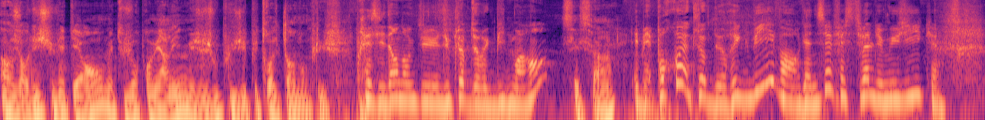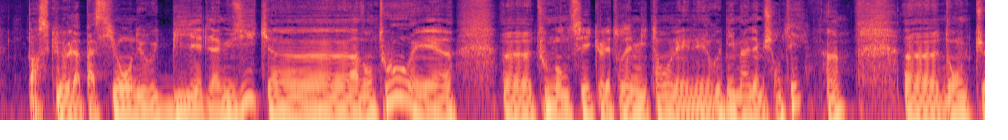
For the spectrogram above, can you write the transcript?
Aujourd'hui, je suis vétéran, mais toujours première ligne, mais je joue plus. J'ai plus trop le temps non plus. Président donc du, du club de rugby de Moiran. C'est ça. Eh bien, pourquoi un club de rugby va organiser un festival de musique? Parce que la passion du rugby et de la musique, euh, avant tout, et euh, euh, tout le monde sait que les troisième mi-temps, les, les rugbyman aiment chanter. Hein Euh, donc,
